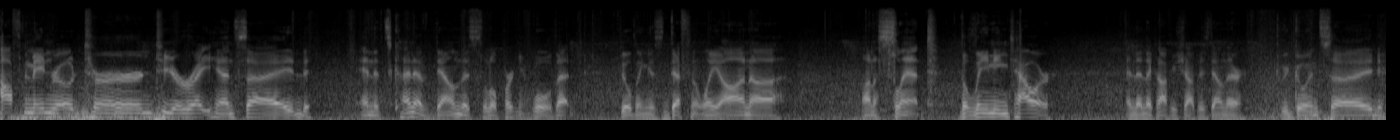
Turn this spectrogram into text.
Off the main road, turn to your right hand side, and it's kind of down this little parking. Whoa, that building is definitely on a, on a slant. The Leaning Tower. And then the coffee shop is down there. We go inside.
